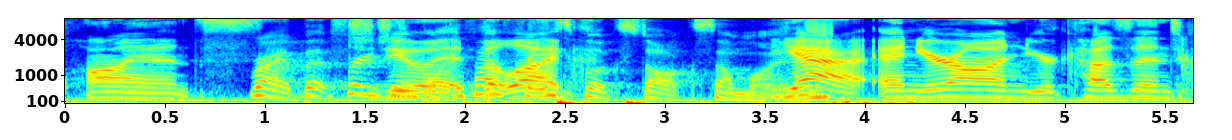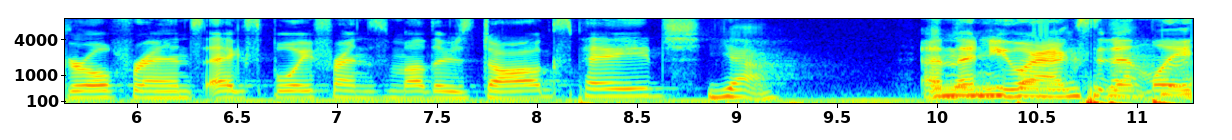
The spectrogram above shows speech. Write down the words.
clients. Right, but for example, it, if I like- Facebook stalk someone, Yeah, and you're on your cousin's girlfriend's ex-boyfriend's mother's dog's page, yeah, and, then, you, run into that accidentally,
